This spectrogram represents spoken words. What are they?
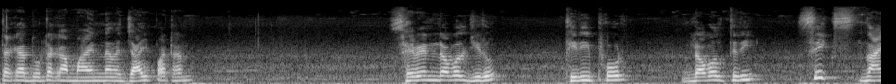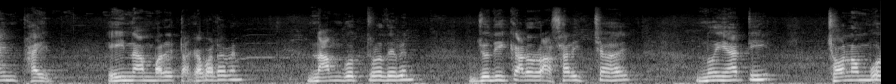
টাকা, দু টাকা মায়ের নামে যাই পাঠান। Seven double zero three four double three six nine five এই নাম্বারে টাকা পাঠাবেন, নাম গোত্র দেবেন। যদি কারোর আসার ইচ্ছা হয়, নৈহাটি ছ নম্বর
